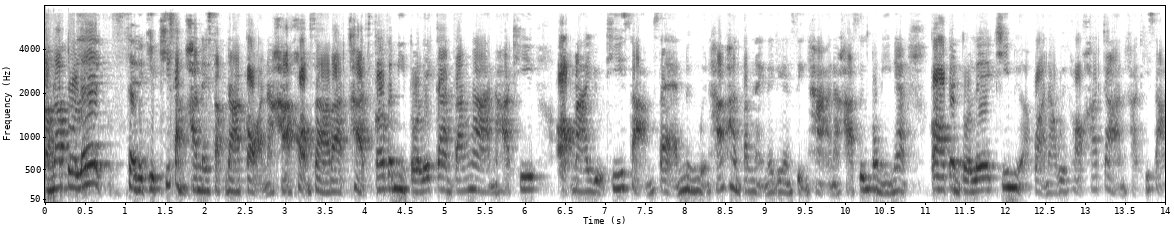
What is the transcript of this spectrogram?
สำหรับตัวเลข เศรษฐกิจที่สำคัญในสัปดาห์ก่อนนะคะ ของสหรัฐค่ะก็จะมีตัวเลขการจ้างงานนะคะ ที่ออกมาอยู่ที่ 3 1 5 0 0 0ตำแหน่งในเดือนสิงหานะคะ ซึ่งตรงนี้เนี่ยก็เป็นตัวเลขที่เหนือกว่านักวิเคราะห์คาดการณ์ค่ะที่ 3 0 0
